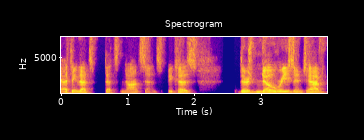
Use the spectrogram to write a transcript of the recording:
i think that's that's nonsense because there's no reason to have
